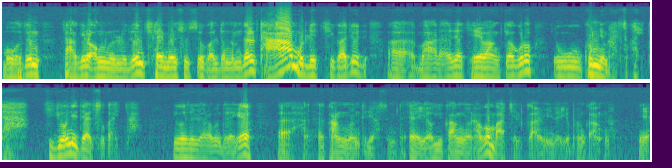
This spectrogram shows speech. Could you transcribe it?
모든 자기를 억눌러준 체면 술수 걸던 놈들을 다 물리치가지고 어, 말하자 제왕적으로 우- 군림할 수가 있다. 기존이 될 수가 있다. 이것을 여러분들에게 어, 강론드렸습니다. 예, 여기 강론하고 마칠까 합니다. 이번 강론. 예.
